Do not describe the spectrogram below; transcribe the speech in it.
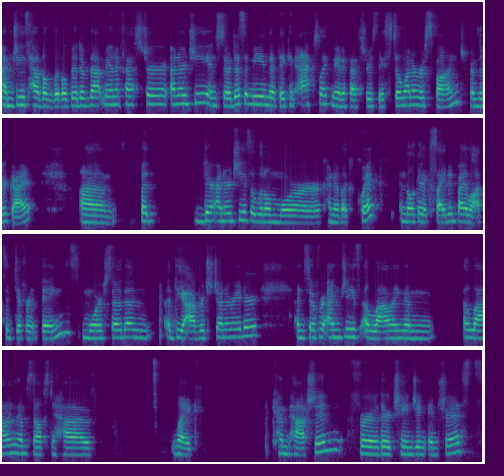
MGs have a little bit of that manifester energy. And so it doesn't mean that they can act like manifestors. They still want to respond from their gut. Um, their energy is a little more kind of like quick and they'll get excited by lots of different things more so than the average generator and so for mgs allowing them allowing themselves to have like compassion for their changing interests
